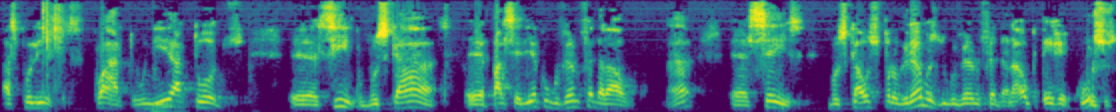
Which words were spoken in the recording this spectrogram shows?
as polícias. Quarto, unir a todos. Eh, cinco, buscar eh, parceria com o governo federal. Né? Seis, buscar os programas do governo federal que tem recursos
